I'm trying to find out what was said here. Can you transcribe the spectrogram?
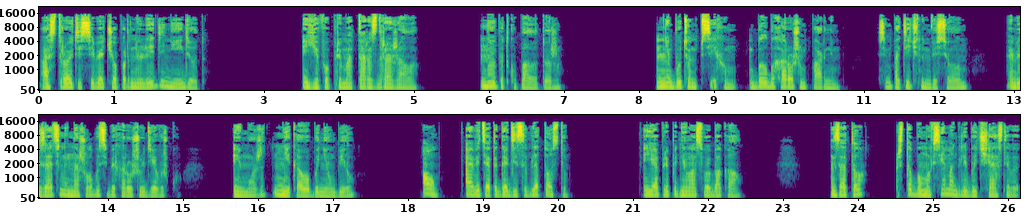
а строить из себя чопорную леди не идет. Его прямота раздражала, но и подкупала тоже. Не будь он психом, был бы хорошим парнем, симпатичным, веселым, обязательно нашел бы себе хорошую девушку и, может, никого бы не убил. О, а ведь это годится для тоста. Я приподняла свой бокал. За то, чтобы мы все могли быть счастливы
